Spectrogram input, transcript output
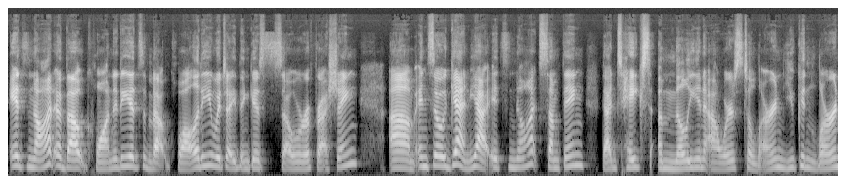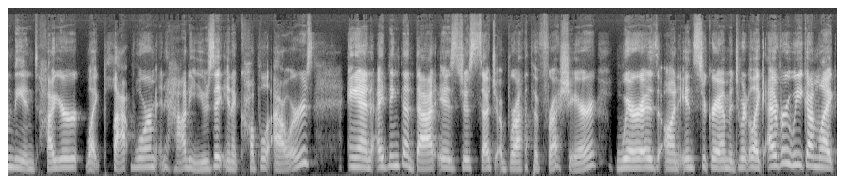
it's not about quantity, it's about quality, which I think is so refreshing. Um, and so again, yeah, it's not something that takes a million hours to learn. You can learn the entire like platform and how to use it in a couple hours. And I think that that is just such a breath of fresh air. Whereas on Instagram and Twitter, like every week, I'm like,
